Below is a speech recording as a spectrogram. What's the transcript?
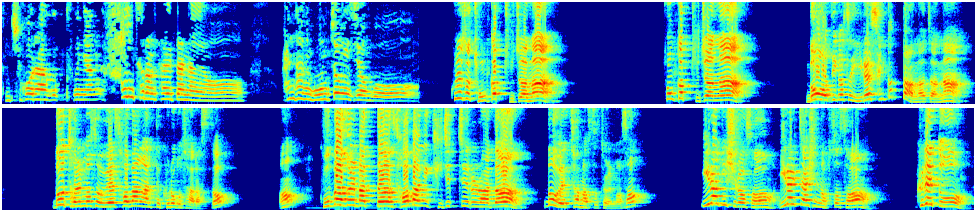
그냥 죽어라고 그냥 하인처럼 살잖아요. 완전히 몸종이죠 뭐. 그래서 종값 주잖아. 종값 주잖아. 너 어디 가서 일할 생각도 안 하잖아. 너 젊어서 왜 서방한테 그러고 살았어? 어? 구박을 받던 서방이 기집질을 하던 너 왜 참았어 젊어서? 일하기 싫어서 일할 자신 없어서 그래도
